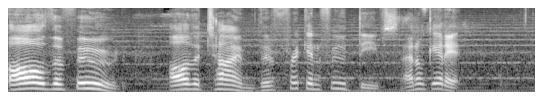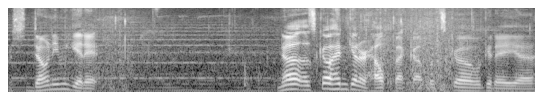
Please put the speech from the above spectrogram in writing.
all the food all the time. They're freaking food thieves. I don't get it. Just don't even get it. No, let's go ahead and get our health back up. Let's go get a, uh...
